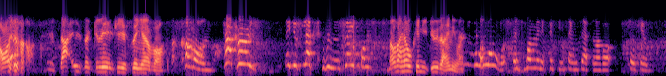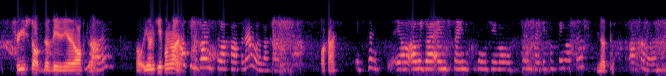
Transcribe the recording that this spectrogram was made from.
Oh, that is the glitchiest thing ever. come on, hackers! They deflect the same one. How the hell can you do that anyway? There's one minute fifteen seconds left, and I got four kills. Should you stop the video after that? No, Oh, you want to keep on going? I can go into like half an hour if I can. Okay. It depends. Are, are we going to end playing Call of Duty Mobile Play a different thing after? Nope. Oh, come on.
